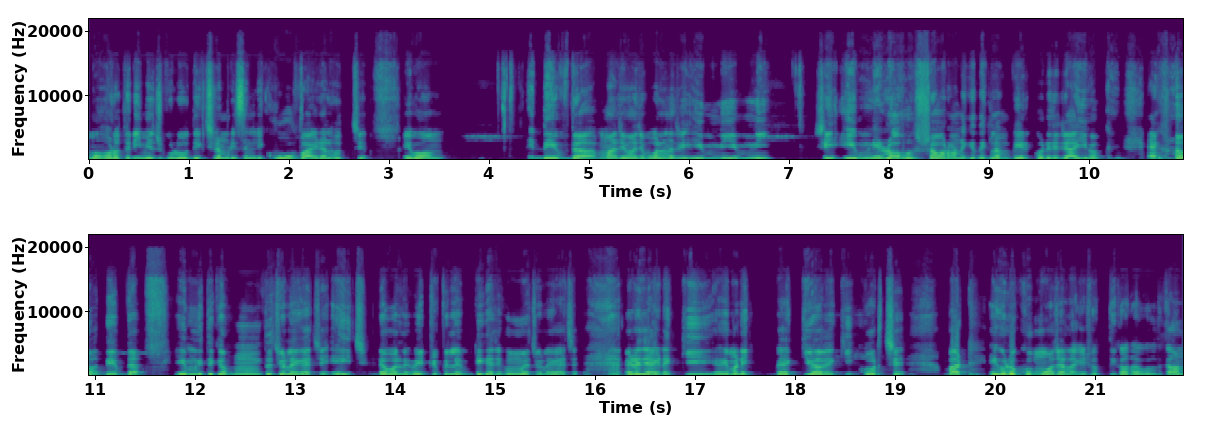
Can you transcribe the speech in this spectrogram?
মহরতের ইমেজগুলো দেখছিলাম রিসেন্টলি খুব ভাইরাল হচ্ছে। এবং দেবদা মাঝে মাঝে বলে না যে, এমনি এমনি। সেই এমনি রহস্য আবার অনেকে দেখলাম বের করেছে, যাই হোক। এখন আবার দেবদা এমনি থেকে হুমতে চলে গেছে H double E triple M ঠিক আছে? হুমে চলে গেছে। এটা জানি না কি মানে কীভাবে কি করছে বাট এগুলো খুব মজা লাগে সত্যি কথা বলতে। কারণ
